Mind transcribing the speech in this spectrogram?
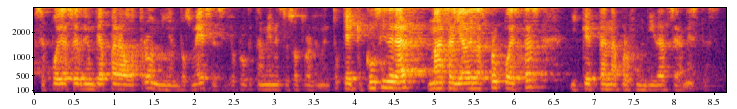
se puede hacer de un día para otro ni en dos meses. Yo creo que también ese es otro elemento que hay que considerar más allá de las propuestas y qué tan a profundidad sean estas.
